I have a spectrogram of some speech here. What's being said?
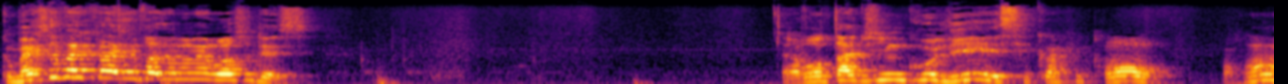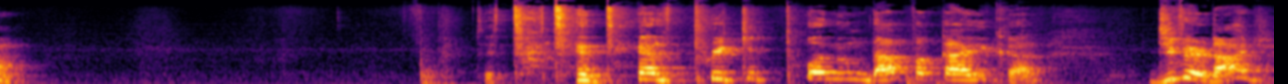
como é que você vai cair fazendo um negócio desse? É vontade de engolir esse cachecol. Uhum. Você tá entendendo? Porque, pô, não dá pra cair, cara. De verdade.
